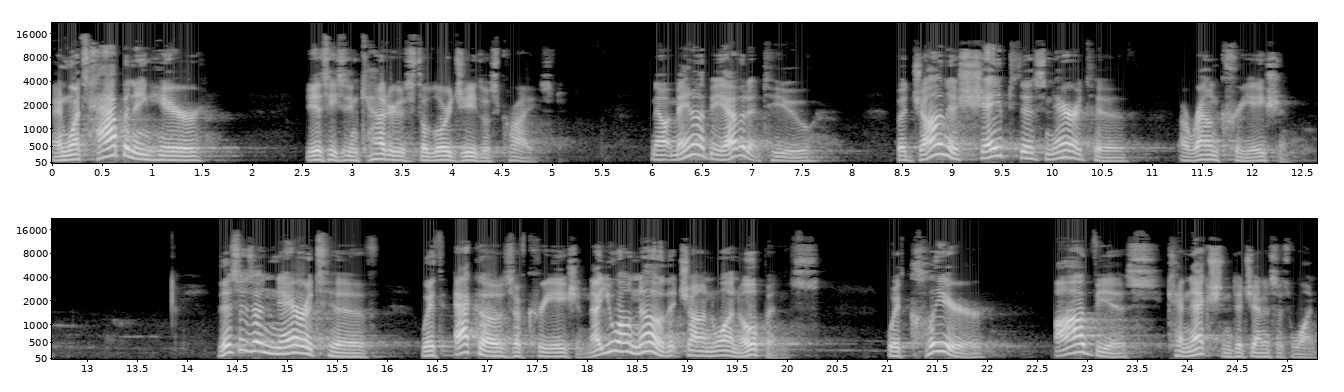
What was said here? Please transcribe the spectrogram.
And what's happening here is he encounters the Lord Jesus Christ. Now, it may not be evident to you but John has shaped this narrative around creation. This is a narrative with echoes of creation. Now, you all know that John 1 opens with clear, obvious connection to Genesis 1.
